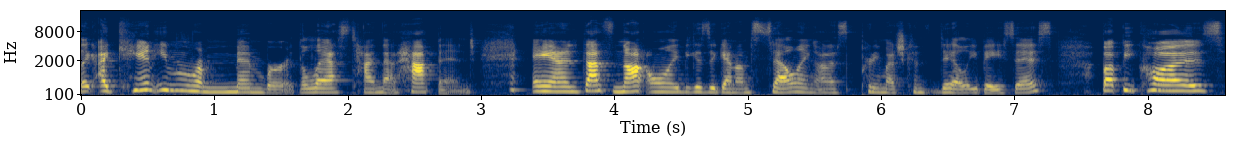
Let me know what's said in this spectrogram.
Like I can't even remember the last time that happened. And that's not only because again I'm selling on a pretty much daily basis, but because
